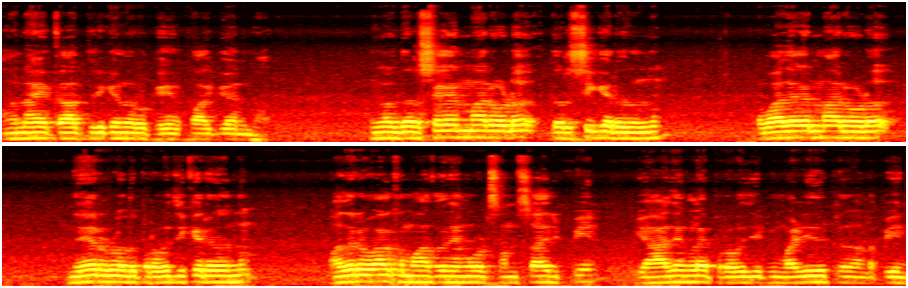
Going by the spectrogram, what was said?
അവനായി കാത്തിരിക്കുന്നവരൊക്കെ ഭാഗ്യവാന്മാർ. നിങ്ങൾ ദർശകന്മാരോട് ദർശിക്കരുതെന്നും പ്രവാചകന്മാരോട് നേരുള്ളത് പ്രവചിക്കരുതെന്നും മധുരവാക്ക് മാത്രം ഞങ്ങളോട് സംസാരിപ്പീൻ വ്യാജങ്ങളെ പ്രവചിപ്പീൻ വഴിതെറ്റി നടപ്പീൻ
